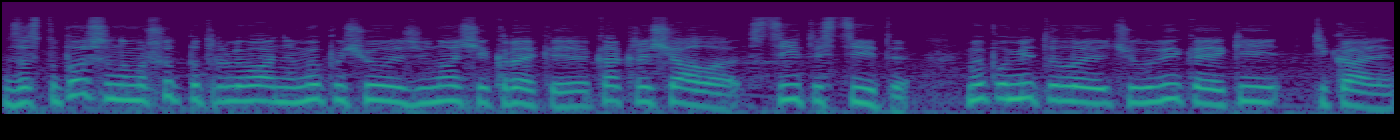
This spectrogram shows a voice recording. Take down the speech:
Заступивши на маршрут патрулювання, ми почули жіночі крики, яка кричала Стійте, стійте. Ми помітили чоловіка, який тікає.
